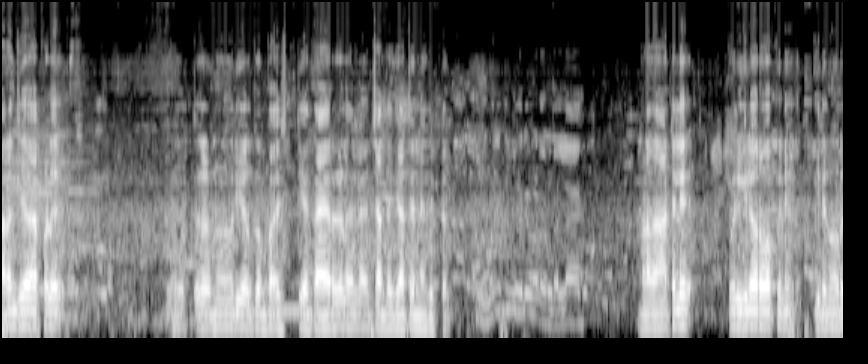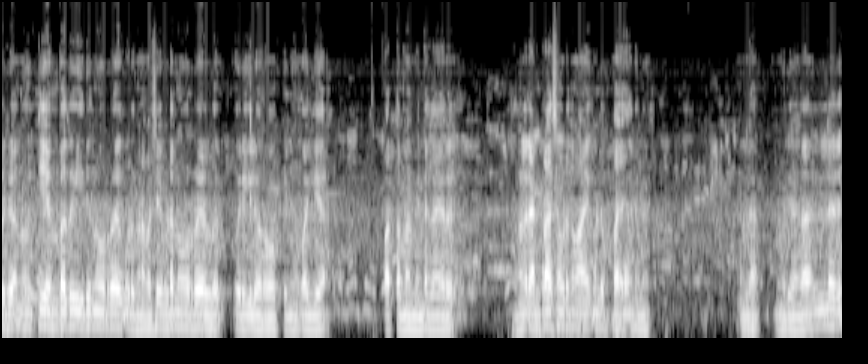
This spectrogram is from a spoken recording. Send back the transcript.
ആറഞ്ച് ആപ്പിൾ മൂരികൾക്കും പറ്റിയ കയറുകളെല്ലാം ചന്തയ്ക്കകത്ത് തന്നെ കിട്ടും. നമ്മുടെ നാട്ടിൽ ഒരു കിലോ റോപ്പിന് ഇരുന്നൂറ് രൂപ നൂറ്റി എൺപത് ഇരുന്നൂറ് രൂപ കൊടുക്കണം. പക്ഷേ ഇവിടെ നൂറ് രൂപയുള്ളൂ ഒരു കിലോ റോപ്പിന് വലിയ പത്തമ്മമ്മിന്റെ കയറ്. ഞങ്ങൾ രണ്ട് പ്രാവശ്യം ഇവിടുന്ന് വാങ്ങിക്കൊണ്ട് പോയായിരുന്നു. നല്ല മൂരി നല്ലൊരു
